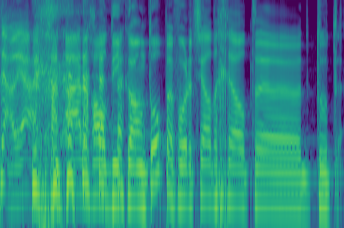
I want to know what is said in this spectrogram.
Nou ja, het gaat aardig al die kant op. En voor hetzelfde geld eh, doet,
